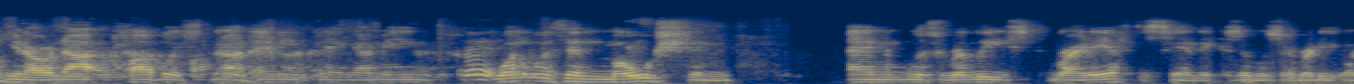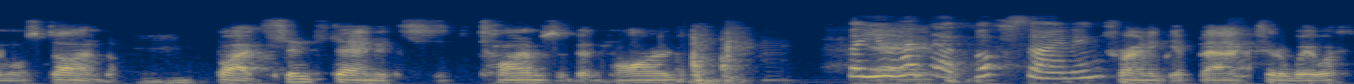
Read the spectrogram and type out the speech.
You know, not published, not anything. I mean, one was in motion and was released right after Sandy because it was already almost done. But since then, it's times have been hard But you had that book signing. trying to get back to the way it was.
